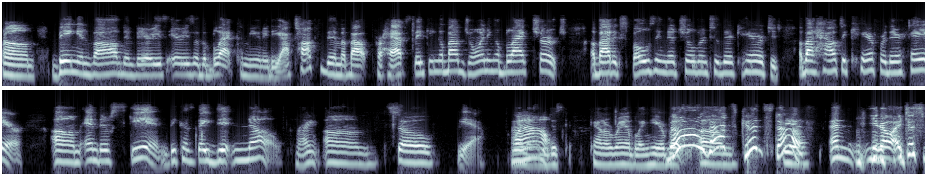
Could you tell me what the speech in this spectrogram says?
um, being involved in various areas of the Black community. I talked to them about perhaps thinking about joining a Black church, about exposing their children to their heritage, about how to care for their hair um, and their skin because they didn't know. Right. Um, so yeah. Wow. I'm just kind of rambling here, but no, um, that's good stuff. Yeah. And you know, it just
